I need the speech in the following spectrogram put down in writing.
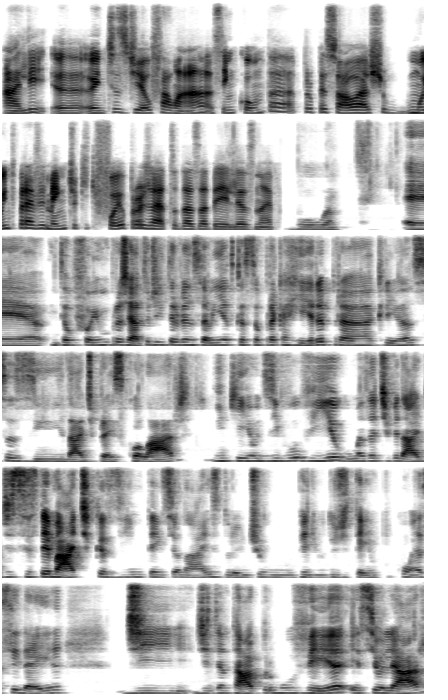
Ali, uh, antes de eu falar, assim, conta para o pessoal, acho muito brevemente o que, que foi o projeto das abelhas, né? Boa. É, então, foi um projeto de intervenção em educação para carreira para crianças em idade pré-escolar, em que eu desenvolvi algumas atividades sistemáticas e intencionais durante um período de tempo com essa ideia de, de tentar promover esse olhar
